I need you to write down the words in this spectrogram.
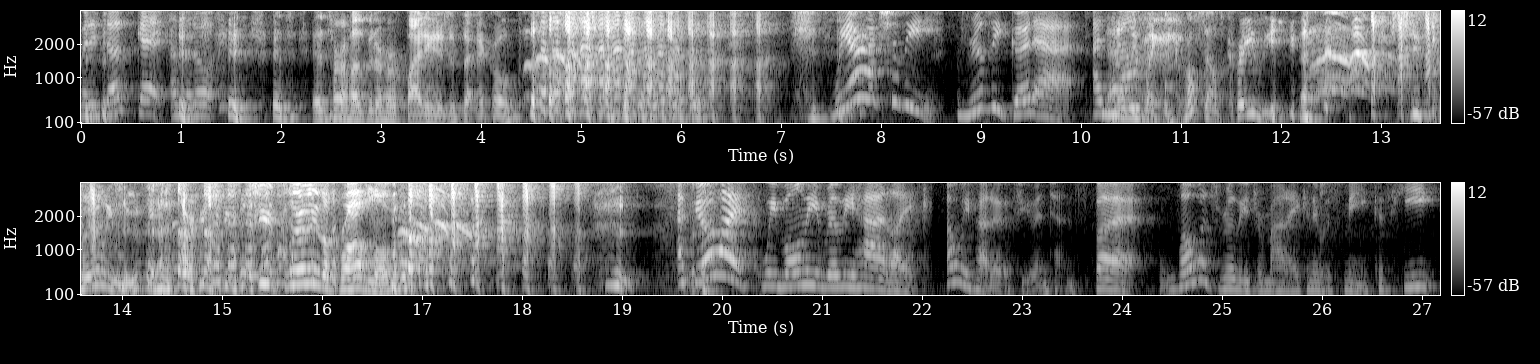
but it does get a little. it's it's her husband or her fighting. It's just the echo. We are actually really good at. at Natalie's not- like, "The girl sounds crazy. She's clearly losing." the argument." She's clearly the problem. I feel like we've only really had like oh we've had a few intense, but what was really dramatic and it was me because he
